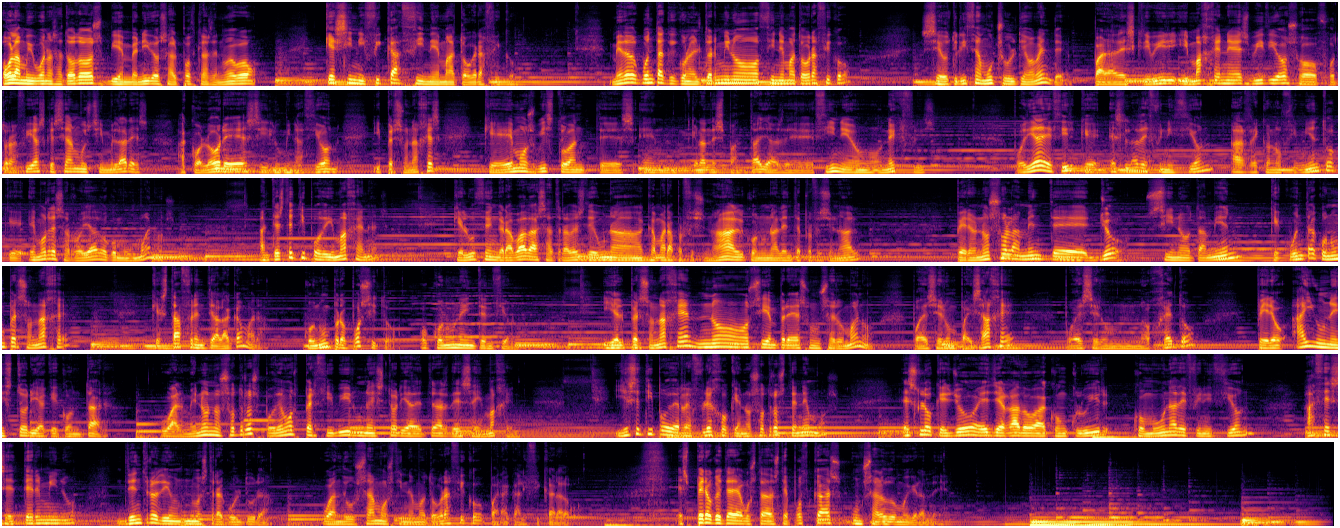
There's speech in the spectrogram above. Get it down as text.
Hola, muy buenas a todos, bienvenidos al podcast de nuevo. ¿Qué significa cinematográfico? Me he dado cuenta que con el término cinematográfico se utiliza mucho últimamente para describir imágenes, vídeos o fotografías que sean muy similares a colores, iluminación y personajes que hemos visto antes en grandes pantallas de cine o Netflix. Podría decir que es la definición al reconocimiento que hemos desarrollado como humanos. Ante este tipo de imágenes, que lucen grabadas a través de una cámara profesional, con una lente profesional, pero no solamente yo, sino también que cuenta con un personaje que está frente a la cámara, con un propósito o con una intención. Y el personaje no siempre es un ser humano, puede ser un paisaje, puede ser un objeto, pero hay una historia que contar, o al menos nosotros podemos percibir una historia detrás de esa imagen y ese tipo de reflejo que nosotros tenemos es lo que yo he llegado a concluir como una definición hace ese término dentro de nuestra cultura, cuando usamos cinematográfico para calificar algo. Espero que te haya gustado este podcast, un saludo muy grande.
